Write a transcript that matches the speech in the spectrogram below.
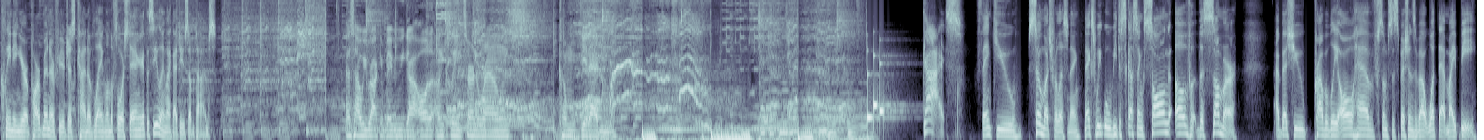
cleaning your apartment, or if you're just kind of laying on the floor staring at the ceiling like I do sometimes. That's how we rocking, baby. We got all the unclean turnarounds. Come get at me. Guys, thank you so much for listening. Next week, we'll be discussing Song of the Summer. I bet you probably all have some suspicions about what that might be.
